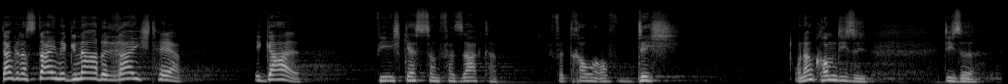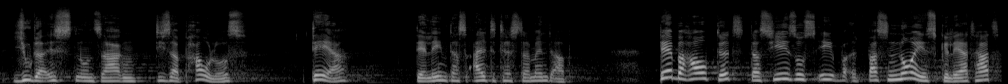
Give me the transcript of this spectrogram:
Danke, dass deine Gnade reicht, Herr. Egal, wie ich gestern versagt habe. Ich vertraue auf dich. Und dann kommen diese, diese Judaisten und sagen, dieser Paulus, der, der lehnt das Alte Testament ab. Der behauptet, dass Jesus eh was Neues gelehrt hat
